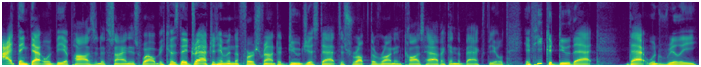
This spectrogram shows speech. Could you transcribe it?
I think that would be a positive sign as well because they drafted him in the first round to do just that, disrupt the run and cause havoc in the backfield. If he could do that, that would really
